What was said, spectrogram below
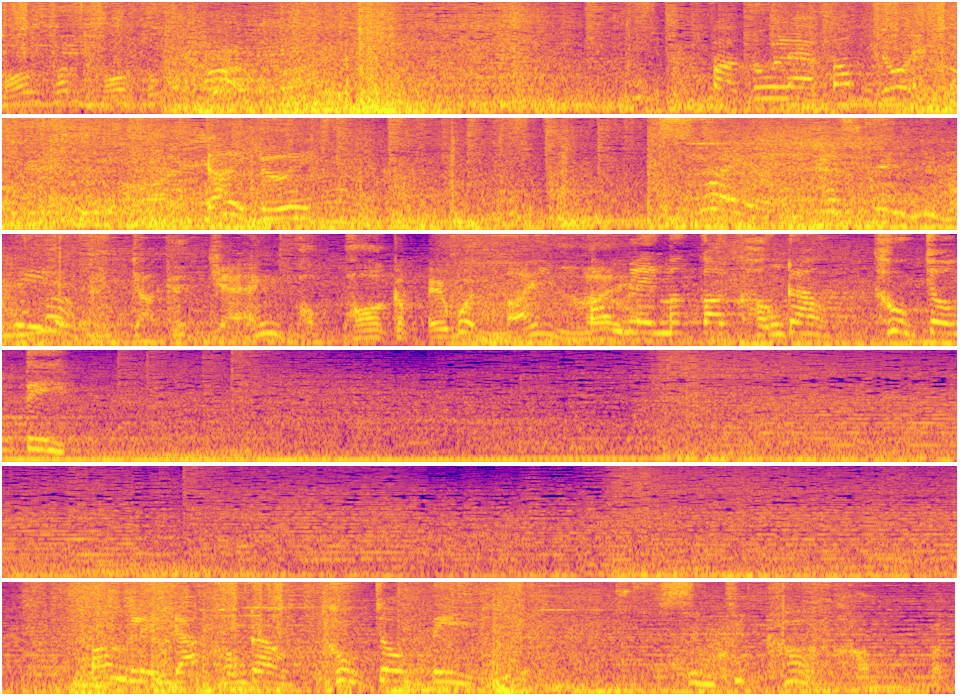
มองท่านหอกของข้าไหมฝากดูแลป้อมด้วย ได้เลย Slayer has been defeated. อยากให้แย้งพอๆกับเอเวอร์ไนท์เลป้อมยเลนมังกรของเราถูกโจมตี ที่ข้าทำมัน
